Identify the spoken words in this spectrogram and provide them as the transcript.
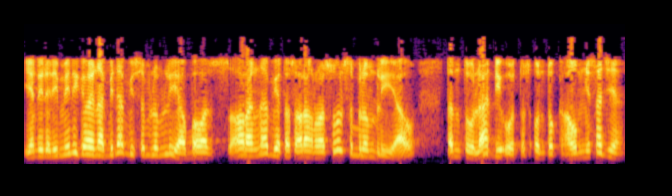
Yang tidak dimiliki oleh Nabi-Nabi sebelum beliau. Bahwa seorang Nabi atau seorang Rasul sebelum beliau tentulah diutus untuk kaumnya saja.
